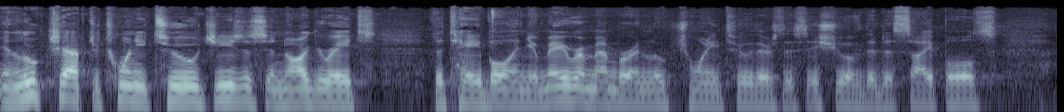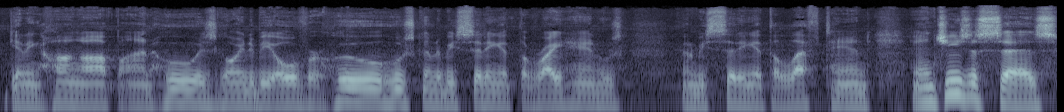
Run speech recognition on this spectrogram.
In Luke chapter 22, Jesus inaugurates the table. And you may remember in Luke 22, there's this issue of the disciples getting hung up on who is going to be over who, who's going to be sitting at the right hand, who's going to be sitting at the left hand. And Jesus says,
